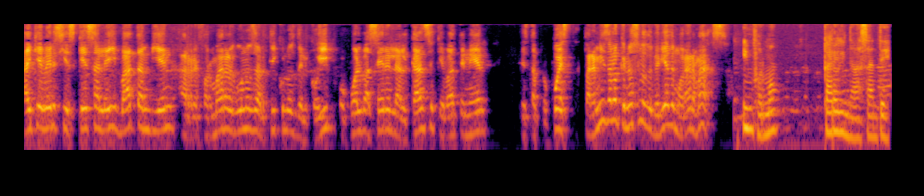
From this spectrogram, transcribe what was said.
Hay que ver si es que esa ley va también a reformar algunos artículos del COIP o cuál va a ser el alcance que va a tener esta propuesta. Para mí es algo que no se lo debería demorar más. Informó Carolina Basante.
